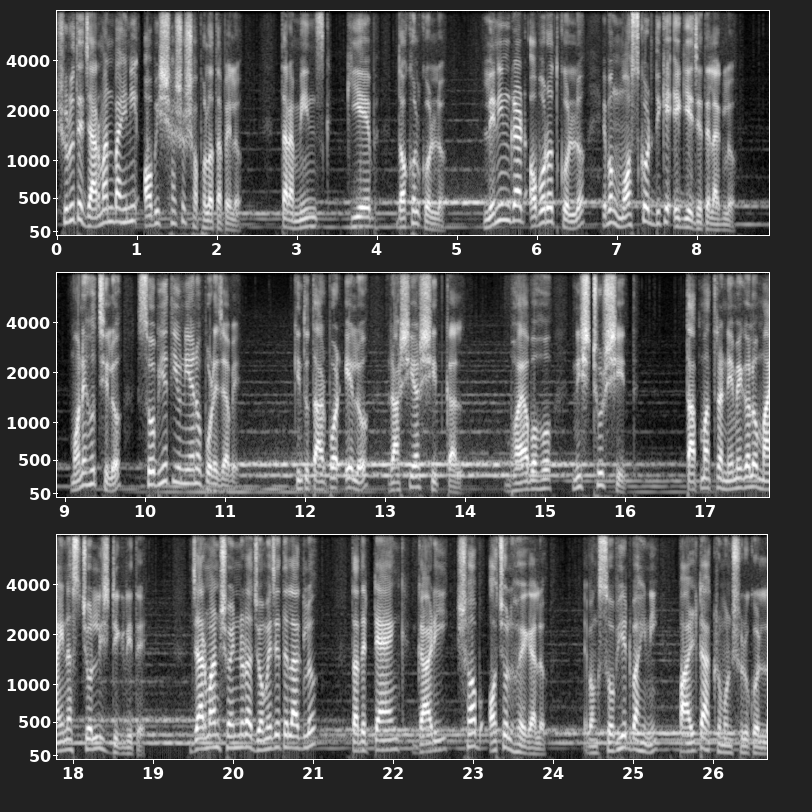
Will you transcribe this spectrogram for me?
শুরুতে জার্মান বাহিনী অবিশ্বাস্য সফলতা পেল। তারা মিন্স্ক, কিয়েভ দখল করল, লেনিনগ্রাড অবরোধ করল এবং মস্কোর দিকে এগিয়ে যেতে লাগল। মনে হচ্ছিল সোভিয়েত ইউনিয়নও পড়ে যাবে। কিন্তু তারপর এলো রাশিয়ার শীতকাল। ভয়াবহ, নিষ্ঠুর শীত। তাপমাত্রা নেমে গেল মাইনাস চল্লিশ ডিগ্রিতে। জার্মান সৈন্যরা জমে যেতে লাগল, তাদের ট্যাঙ্ক, গাড়ি সব অচল হয়ে গেল এবং সোভিয়েত বাহিনী পাল্টা আক্রমণ শুরু করল।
